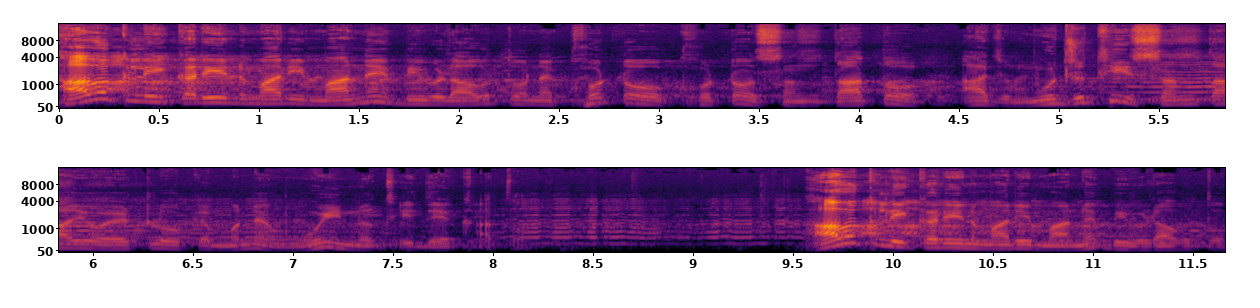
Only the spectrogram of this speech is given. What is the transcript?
હાવકલી કરીને મારી માને બીવડાવતો ને ખોટો ખોટો સંતાતો, આજ મુજથી સંતાયો એટલો કે મને હુંય નથી દેખાતો. હાવકલી કરીને મારી માને બીવડાવતો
